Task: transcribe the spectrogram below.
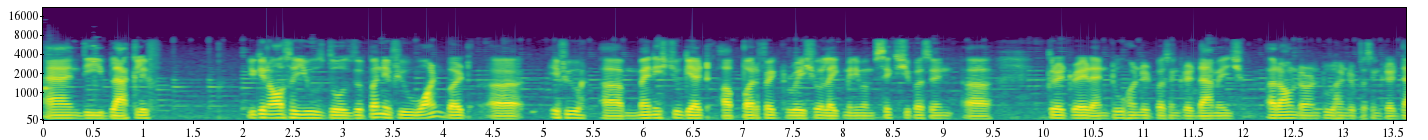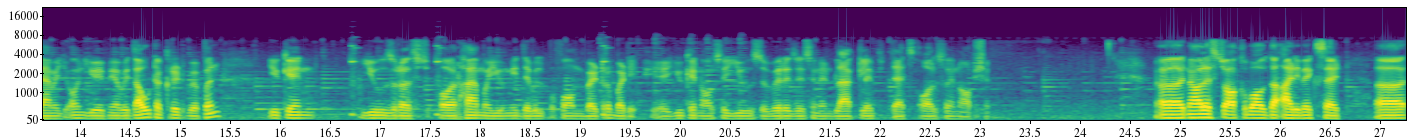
and the Blackcliff you can also use those weapon if you want but uh, if you uh, manage to get a perfect ratio like minimum 60% crit rate and 200% crit damage around around 200% crit damage on Yoimiya without a crit weapon you can use Rust or Hamayumi they will perform better but uh, you can also use the Viridescent and Blackcliff that's also an option. Uh, now let's talk about the artifact set. Uh,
